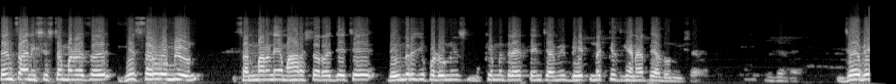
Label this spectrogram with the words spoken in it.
त्यांचं आणि शिष्टमंडळाचं हे सर्व मिळून सन्माननीय महाराष्ट्र राज्याचे देवेंद्रजी फडणवीस मुख्यमंत्री आहेत त्यांची आम्ही भेट नक्कीच घेणार या दोन विषयावर. जय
